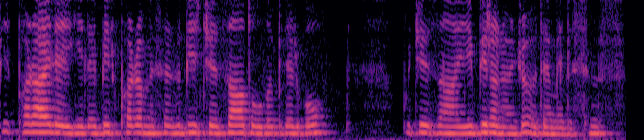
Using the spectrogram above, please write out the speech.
Bir parayla ilgili bir para meselesi, bir ceza da olabilir bu. Bu cezayı bir an önce ödemelisiniz.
